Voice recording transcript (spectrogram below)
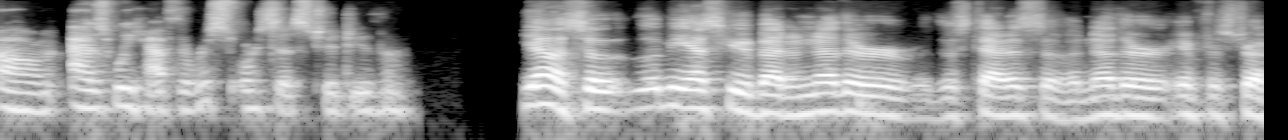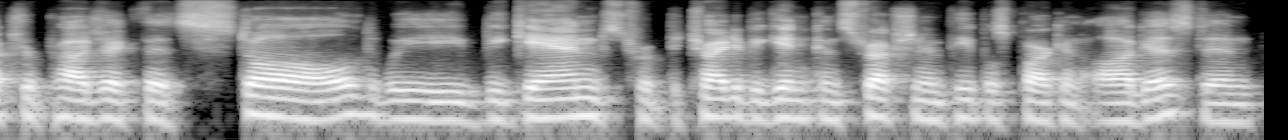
um, as we have the resources to do them. Yeah, so let me ask you about another, the status of another infrastructure project that's stalled. We began, to try to begin construction in People's Park in August and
